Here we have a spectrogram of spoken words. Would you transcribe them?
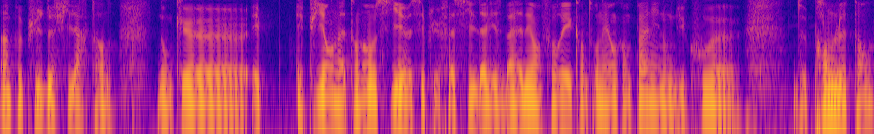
un peu plus de fil à retordre. Donc, et, et puis en attendant aussi, c'est plus facile d'aller se balader en forêt quand on est en campagne et donc du coup de prendre le temps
